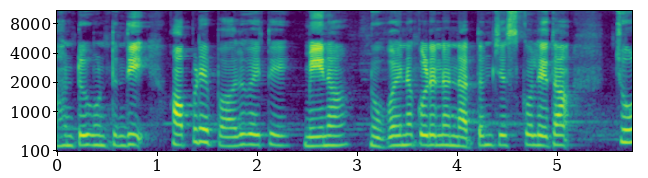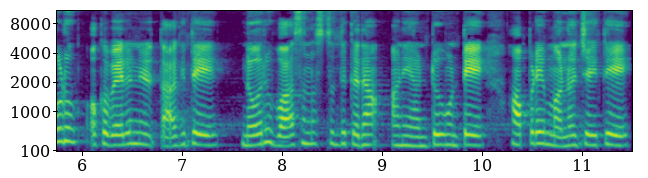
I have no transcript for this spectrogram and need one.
అంటూ ఉంటుంది. అప్పుడే బాలు అయితే మీనా నువ్వైనా కూడా నన్ను అర్థం చేసుకోలేదా? చూడు ఒకవేళ నేను తాగితే నోరు వాసన వస్తుంది కదా? అని అంటూ ఉంటే అప్పుడే మనోజ్ అయితే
